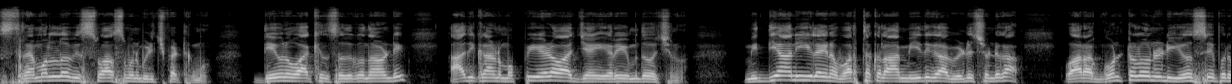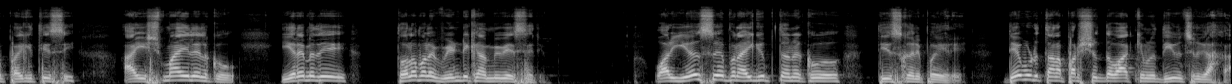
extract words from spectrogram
శ్రమల్లో విశ్వాసమును విడిచిపెట్టకము. దేవుని వాక్యం చదువుకుందామండి. ఆది కాండ ముప్పై ఏడవ అధ్యాయం ఇరవై ఎనిమిదో వచ్చిన మిద్యానీయులైన వర్తకులు ఆ మీదుగా విడుచుండగా వారు ఆ గుంటలో నుండి యోసేపును పైకి తీసి ఆ ఇస్మాయిలకు ఎనిమిది తొలమల వెండికి అమ్మివేశారు వారు యోసేపును ఐగుప్తునకు తీసుకొని పోయారు. దేవుడు తన పరిశుద్ధ వాక్యమును దీవించునుగాక.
